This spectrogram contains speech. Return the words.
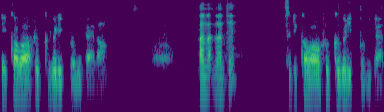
り革フックグリップみたいな。あ、な、なんて？つり革フックグリップみたい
